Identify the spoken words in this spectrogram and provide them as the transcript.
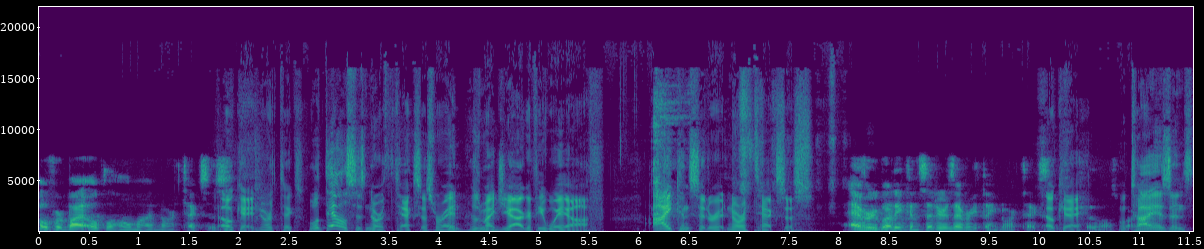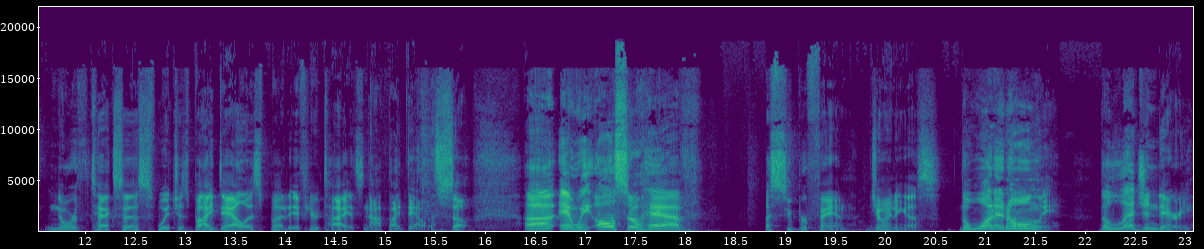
over by Oklahoma and North Texas. Okay. North Texas. Well, Dallas is North Texas, right? Is my geography way off? I consider it North Texas. Everybody considers everything North Texas. Okay. for the most Well. Ty is in North Texas, which is by Dallas, but if you're Ty, it's not by Dallas. So, uh, and we also have a super fan joining us, the one and only, the legendary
